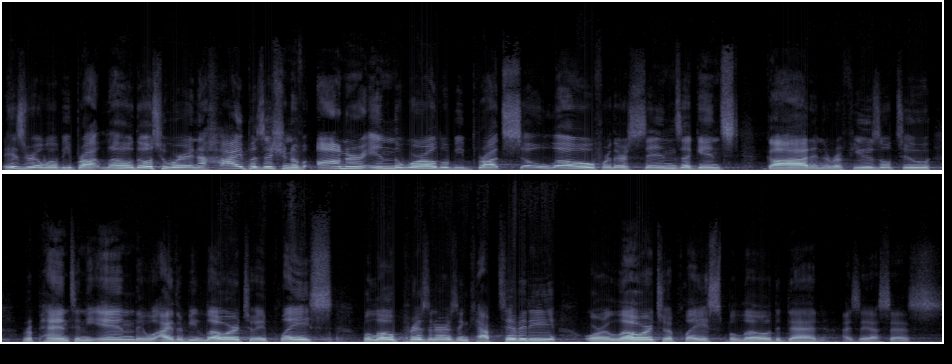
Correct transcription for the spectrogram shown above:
Israel will be brought low. Those who were in a high position of honor in the world will be brought so low for their sins against God and their refusal to repent. In the end, they will either be lowered to a place below prisoners in captivity or lower to a place below the dead, Isaiah says.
